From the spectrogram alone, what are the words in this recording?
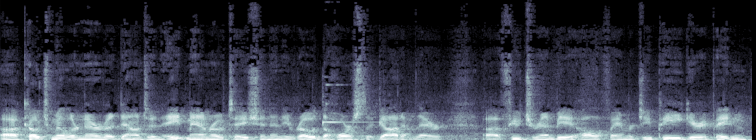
Uh, Coach Miller narrowed it down to an eight-man rotation, and he rode the horse that got him there. Uh, future NBA Hall of Famer GP Gary Payton.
